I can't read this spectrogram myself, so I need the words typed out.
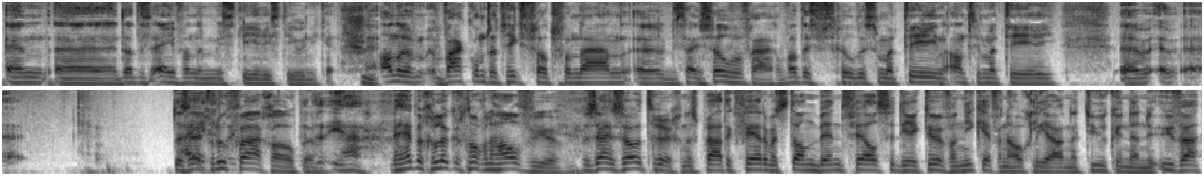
En uh, dat is een van de mysteries die we niet kennen. Nee. Andere, waar komt het Higgsveld vandaan? Uh, er zijn zoveel vragen. Wat is het verschil tussen materie en antimaterie? Er zijn genoeg vragen open. Ja. We hebben gelukkig nog een half uur. We zijn zo terug. En dan praat ik verder met Stan Bentvelsen, directeur van NICEF en hoogleraar natuurkunde aan de UVA,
